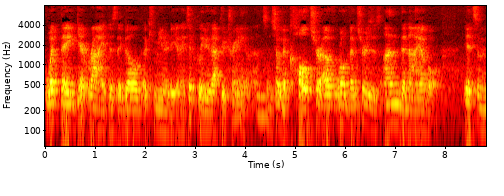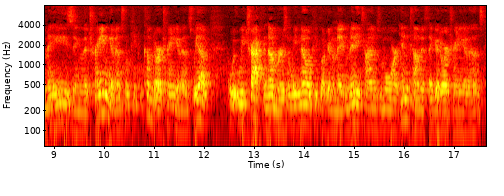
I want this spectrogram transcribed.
what they get right is they build a community and they typically do that through training events. And so the culture of World Ventures is undeniable. It's amazing. The training events, when people come to our training events, we have we, we track the numbers and we know people are going to make many times more income if they go to our training events.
